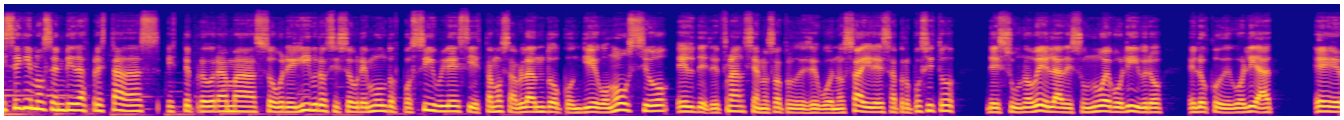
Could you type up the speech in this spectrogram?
Y seguimos en Vidas Prestadas, este programa sobre libros y sobre mundos posibles, y estamos hablando con Diego Mucio, él desde Francia, nosotros desde Buenos Aires, a propósito de su novela, de su nuevo libro, El Ojo de Goliat. Eh,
